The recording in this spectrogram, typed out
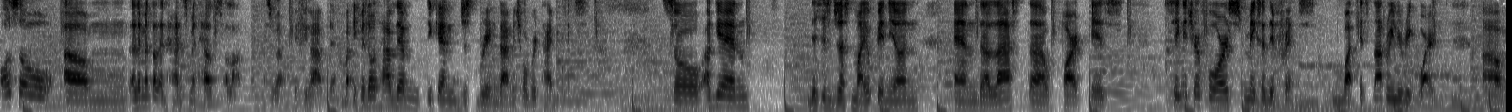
also, um, elemental enhancement helps a lot as well if you have them. But if you don't have them, you can just bring damage over time units. So again, this is just my opinion. And the last uh, part is signature force makes a difference, but it's not really required. Um,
